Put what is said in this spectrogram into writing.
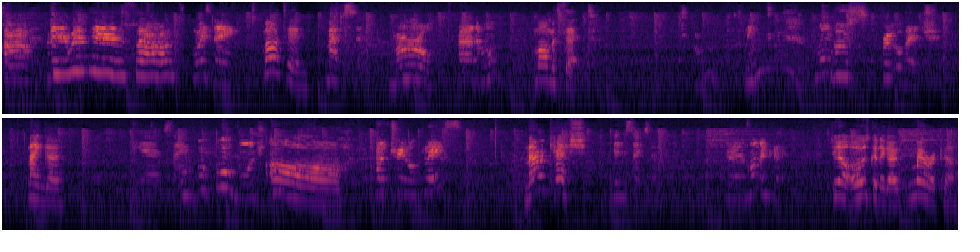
softly with his songs. Boy's name. Martin. Madison. Merle. Animal. Marmoset. Mongoose. Fruit or veg. Mango. Yeah, same. Oh, oh. Country or place. Marrakesh. Minnesota. Uh, Monaco. Do you know, I was going to go America,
